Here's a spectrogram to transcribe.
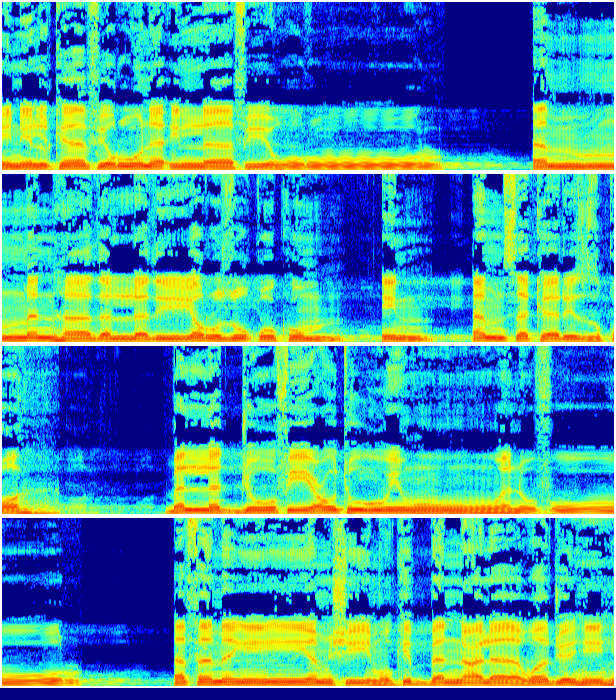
إن الكافرون إلا في غرور. امن هذا الذي يرزقكم إن أمسك رزقه بل لجوا في عتو ونفور أفمن يمشي مكبا على وجهه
